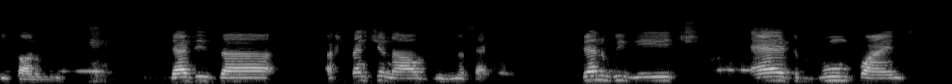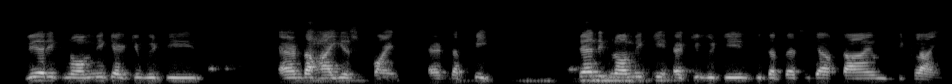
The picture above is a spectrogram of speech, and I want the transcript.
economy. That is the expansion of business cycle. Then we reach at boom points where economic activities at the highest point, at the peak. Then economic activities with the passage of time decline.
